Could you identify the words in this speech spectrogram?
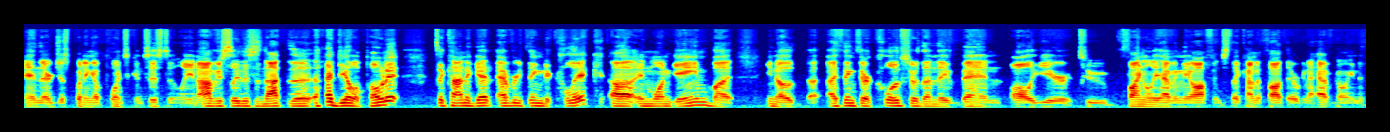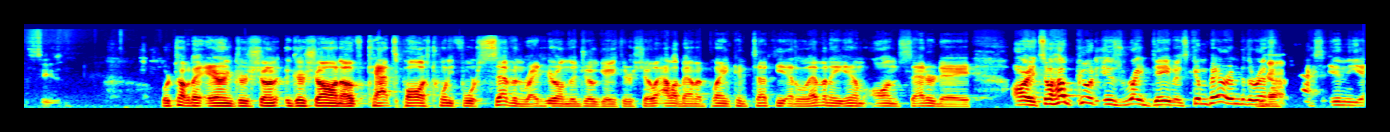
and they're just putting up points consistently. And obviously, this is not the ideal opponent to kind of get everything to click uh, in one game, but you know, I think they're closer than they've been all year to finally having the offense they kind of thought they were going to have going into the season. We're talking to Aaron Gershon, Gershon of Cats Pause 24 7 right here on the Joe Gaither Show. Alabama playing Kentucky at 11 a.m. on Saturday. All right, so how good is Ray Davis? Compare him to the rest yeah. of the backs in the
